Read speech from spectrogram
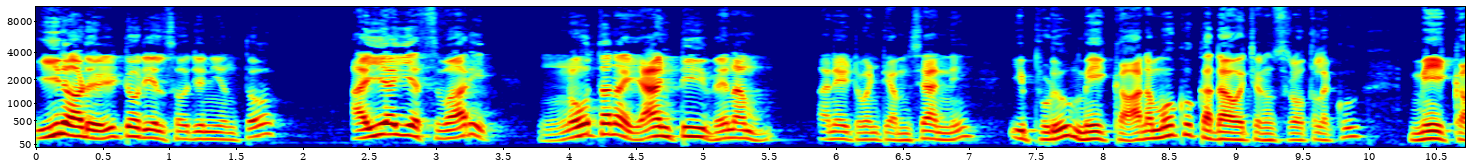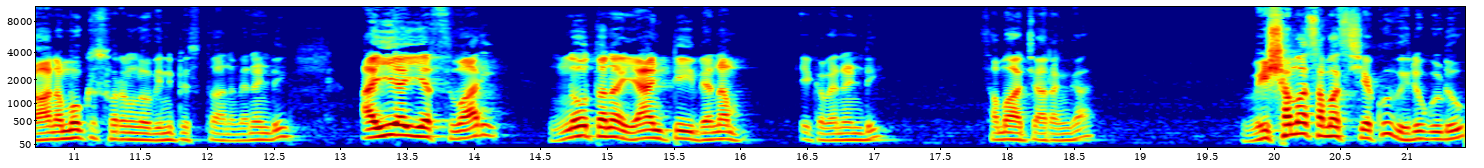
ఈనాడు ఎడిటోరియల్ సౌజన్యంతో ఐఐఎస్ వారి నూతన యాంటీ వెనమ్ అనేటువంటి అంశాన్ని ఇప్పుడు మీ కానమోకు కథ వచ్చిన శ్రోతలకు మీ కానమోకు స్వరంలో వినిపిస్తాను వినండి. ఐఐఎస్ వారి నూతన యాంటీ వెనమ్. ఇక వినండి. సమాచారంగా విషమ సమస్యకు విరుగుడు.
